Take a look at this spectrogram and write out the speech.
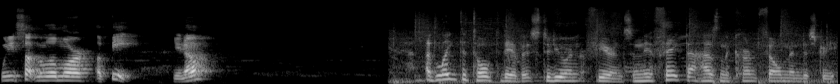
We need something a little more upbeat, you know? I'd like to talk today about studio interference and the effect that has on the current film industry,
